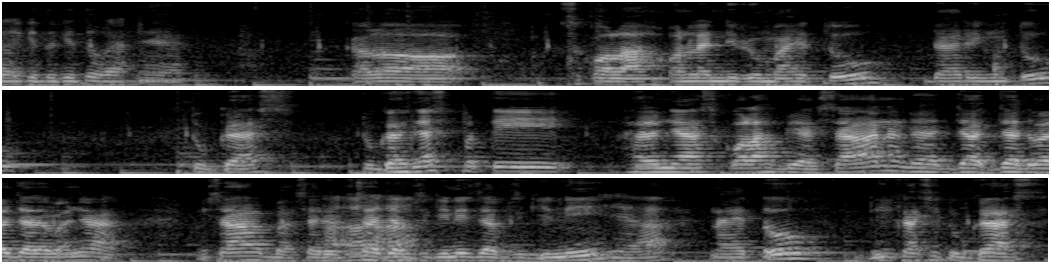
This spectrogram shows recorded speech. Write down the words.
kayak gitu-gitu kan. ya. Kalau sekolah online di rumah itu daring itu tugas tugasnya seperti halnya sekolah biasa kan ada ja- jadwal-jadwalnya misal bahasa Indonesia Ah. jam segini jam segini Ya. nah itu dikasih tugas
